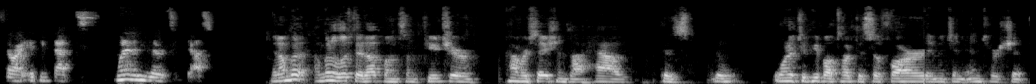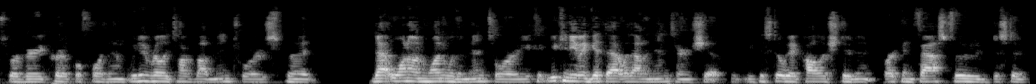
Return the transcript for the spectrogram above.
So I, think that's one of the things I would suggest. And I'm gonna I'm gonna look that up on some future conversations I have because the one or two people I've talked to so far, they mentioned internships were very critical for them. We didn't really talk about mentors, but that one-on-one with a mentor, you can, you can even get that without an internship. You can still be a college student working fast food just to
